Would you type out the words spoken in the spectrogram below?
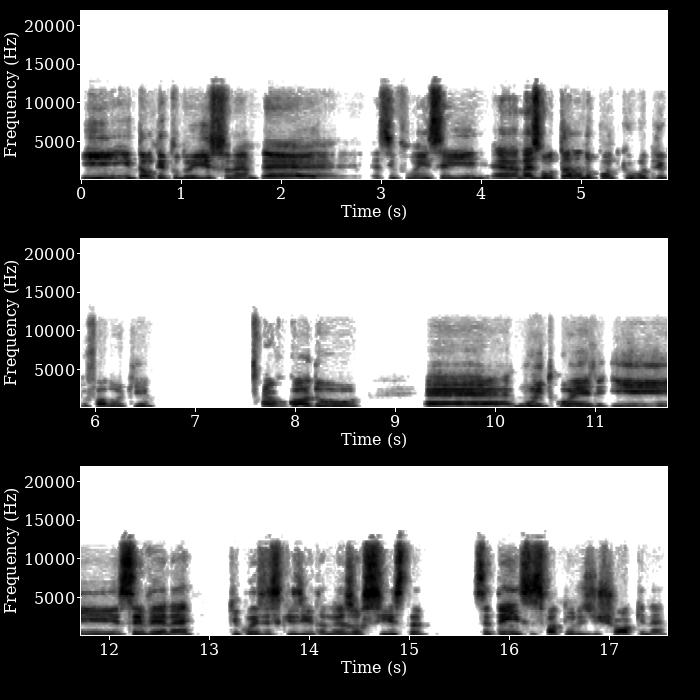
E então tem tudo isso, né? É, essa influência aí. É, mas voltando no ponto que o Rodrigo falou aqui, eu concordo é, muito com ele. E você vê, né? Que coisa esquisita. No Exorcista, você tem esses fatores de choque, né?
